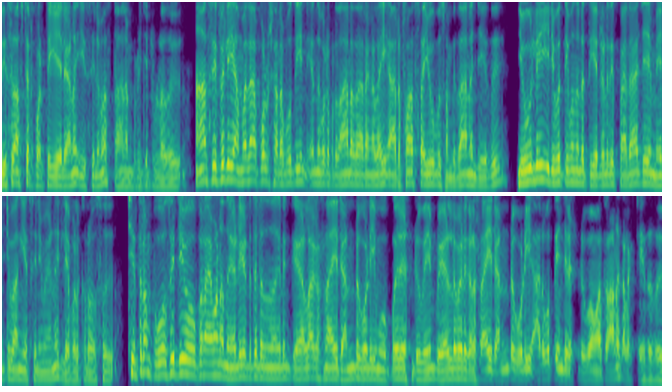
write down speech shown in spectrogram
ഡിസാസ്റ്റർ പട്ടികയിലാണ് ഈ സിനിമ സ്ഥാനം പിടിച്ചിട്ടുള്ളത്. ആസിഫ് അലി അമലാപോൾ പോൾ ഷറഫുദ്ദീൻ എന്നിവർ പ്രധാന താരങ്ങളെ അർഫാസ് സയൂബ് സംവിധാനം ചെയ്ത് ജൂലൈ ഇരുപത്തിമൂന്നിന് തിയേറ്ററിൽ പരാജയം ഏറ്റുവാങ്ങിയ സിനിമയാണ് ലെവൽ ക്രോസ്. ചിത്രം പോസിറ്റീവ് അഭിപ്രായമാണ് നേടിയെടുത്തിരുന്നതെങ്കിലും കേരള കളക്ഷനായി രണ്ട് കോടി മുപ്പത് ലക്ഷം രൂപയും വേൾഡ് വൈഡ് കളക്ഷനായി രണ്ട് കോടി അറുപത്തിയഞ്ച് ലക്ഷം രൂപ മാത്രമാണ് കളക്ട് ചെയ്തത്.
